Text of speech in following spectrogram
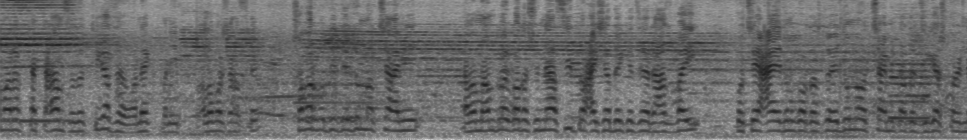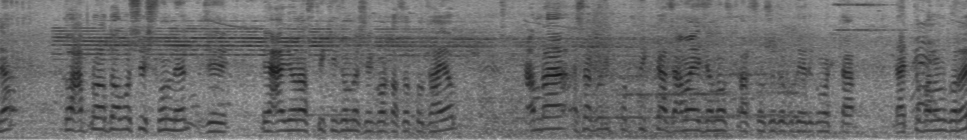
আমার একটা চান্স আছে ঠিক আছে? অনেক মানে ভালোবাসা আছে। সবার প্রতি যে জন্য হচ্ছে আমি আমার মামতুয়ের কথা শুনে আসি তো আয়সা দেখেছে রাজভাই হচ্ছে আয়োজন করতেছে। তো এই জন্য হচ্ছে আমি তাদের জিজ্ঞেস করি না। তো আপনারা তো অবশ্যই শুনলেন যে এই আয়োজন আজকে কী জন্য সে করতেছে। তো যাই হোক আমরা আশা করি প্রত্যেকটা জামাই যেন তার শ্বশুরের প্রতি এরকম একটা দায়িত্ব পালন করে।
